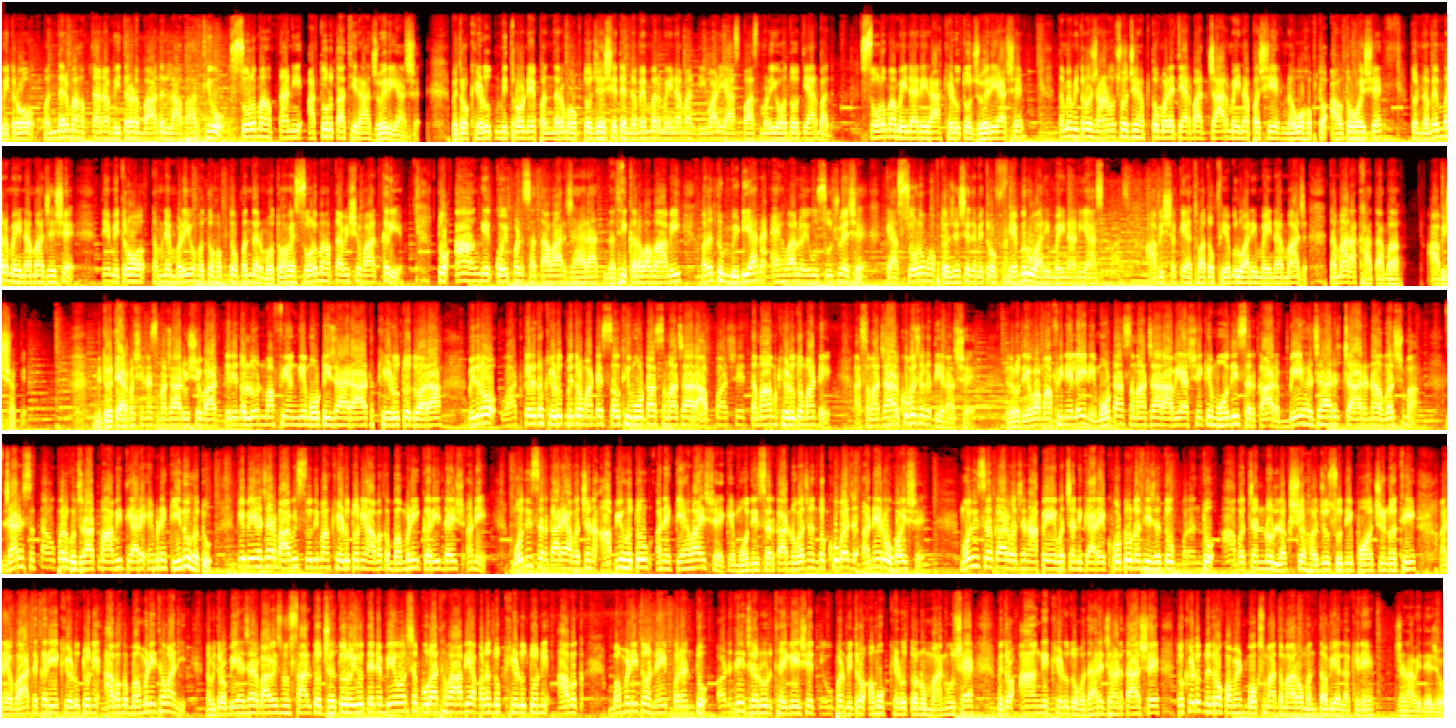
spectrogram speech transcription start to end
મિત્રો, પંદરમા હપ્તાના વિતરણ બાદ લાભાર્થીઓ સોળમા હપ્તાની આતુરતાથી રાહ જોઈ રહ્યા છે. મિત્રો, ખેડૂત મિત્રોને પંદરમો હપ્તો જે છે તે નવેમ્બર મહિનામાં દિવાળી આસપાસ મળ્યો હતો, ત્યારબાદ સોળમા મહિનાની રાહ ખેડૂતો જોઈ રહ્યા છે. તમે મિત્રો જાણો છો, જે હપ્તો મળે ત્યારબાદ ચાર મહિના પછી એક નવો હપ્તો આવતો હોય છે. તો નવેમ્બર મહિનામાં જે છે, તે મિત્રો તમને મળ્યો હતો હપ્તો પંદરમો. તો હવે સોળમા હપ્તા વિશે વાત કરીએ, તો આ અંગે કોઈ પણ સત્તાવાર જાહેરાત નથી કરવામાં આવી, પરંતુ મીડિયાના અહેવાલો એવું સૂચવે છે કે આ સોળમો હપ્તો જે છે, તે મિત્રો ફેબ્રુઆરી મહિનાની આસપાસ આવી શકે અથવા તો ફેબ્રુઆરી મહિનામાં જ તમારા ખાતામાં આવી શકે. મિત્રો, ત્યાર પછીના સમાચાર વિશે વાત કરીએ તો લોન માફી અંગે મોટી જાહેરાત ખેડૂતો દ્વારા. મિત્રો, વાત કરીએ તો ખેડૂત મિત્રો માટે સૌથી મોટા સમાચાર આપવા છે તમામ ખેડૂતો માટે. આ સમાચાર ખૂબ જ અગત્યના છે. મિત્રો દેવા માફીને લઈને મોટા સમાચાર આવ્યા છે કે મોદી સરકાર બે હજાર ચારના વર્ષમાં જ્યારે સત્તા ઉપર ગુજરાતમાં આવી ત્યારે એમણે કીધું હતું કે બે હજાર બાવીસ સુધીમાં ખેડૂતોની આવક બમણી કરી દઈશ અને મોદી સરકારે આ વચન આપ્યું હતું અને કહેવાય છે કે મોદી સરકારનું વચન તો ખૂબ જ અનેરું હોય છે. મોદી સરકાર વચન આપે એ વચન ક્યારેય ખોટું નથી જતું, પરંતુ આ વચનનું લક્ષ્ય હજુ સુધી પહોંચ્યું નથી અને વાત કરીએ ખેડૂતોની આવક બમણી થવાની, તો મિત્રો બે હજાર બાવીસનું સાલ તો જતું રહ્યું, તેને બે વર્ષ પૂરા થવા આવ્યા, પરંતુ ખેડૂતોની આવક બમણી તો નહીં, પરંતુ અડધી જરૂર થઈ ગઈ છે તેવું પણ મિત્રો અમુક ખેડૂતોનું માનવું છે. મિત્રો, આ અંગે ખેડૂતો વધારે જાણતા હશે. તો ખેડૂત મિત્રો કોમેન્ટ બોક્સમાં તમારો મંતવ્ય લખીને જણાવી દેજો.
